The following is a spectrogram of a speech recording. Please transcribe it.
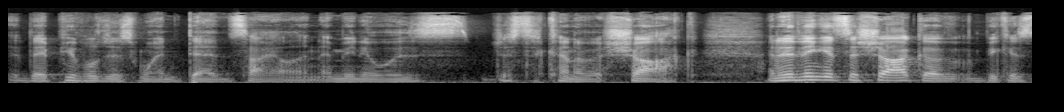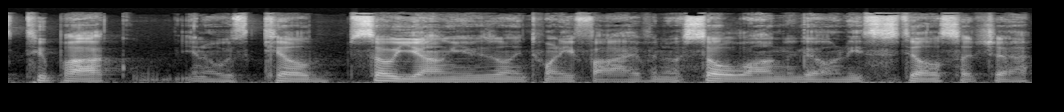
they people just went dead silent. I mean, it was just kind of a shock, and I think it's a shock of because Tupac, you know, was killed so young. He was only 25, and it was so long ago, and he's still such a,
